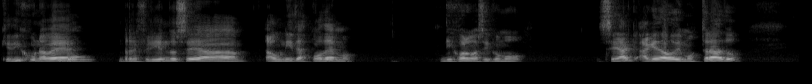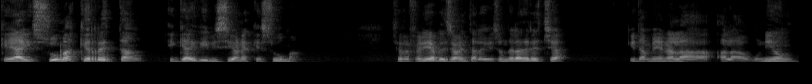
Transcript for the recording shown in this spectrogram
que dijo una vez, refiriéndose a, a Unidas Podemos, dijo algo así como, se ha, ha quedado demostrado que hay sumas que restan y que hay divisiones que suman. Se refería precisamente a la división de la derecha y también a la, a la unión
